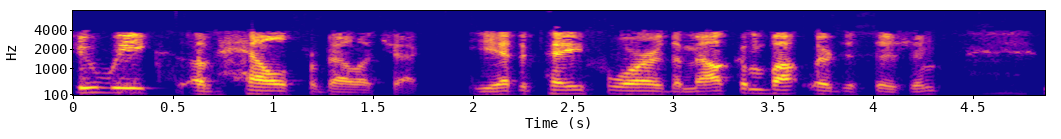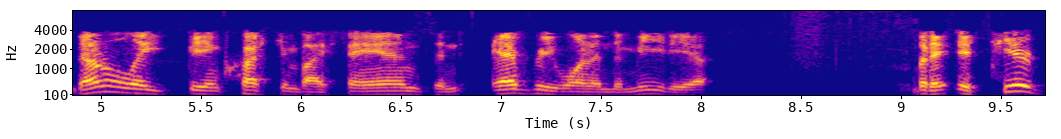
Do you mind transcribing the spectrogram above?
two weeks of hell for Belichick. He had to pay for the Malcolm Butler decision, not only being questioned by fans and everyone in the media, but it, it appeared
